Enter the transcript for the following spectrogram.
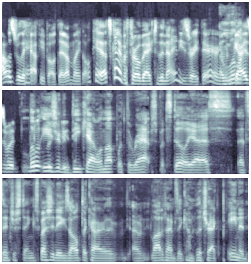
I was really happy about that. I'm like, okay, that's kind of a throwback to the 90s right there. A little- guys would a little easier to decal them up with the wraps, but still, yeah, that's that's interesting. Especially the Axalta car. A lot of times they come to the track painted,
